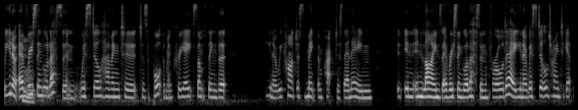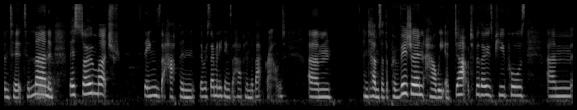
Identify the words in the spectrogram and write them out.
But you know, every mm. single lesson, we're still having to to support them and create something that, you know, we can't just make them practice their name in in lines every single lesson for all day. You know, we're still trying to get them to to learn, and there's so much things that happen. There are so many things that happen in the background. Um, in terms of the provision, how we adapt for those pupils. Um,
